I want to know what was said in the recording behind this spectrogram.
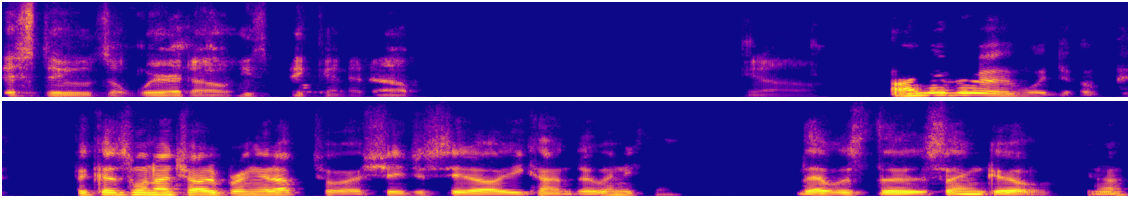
this dude's a weirdo? He's picking it up. You know, i never would because when i tried to bring it up to her she just said oh you can't do anything that was the same girl you know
